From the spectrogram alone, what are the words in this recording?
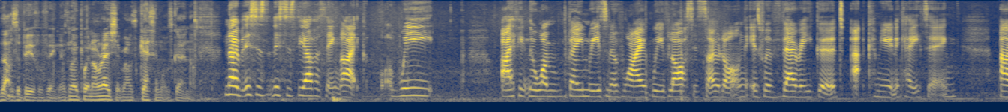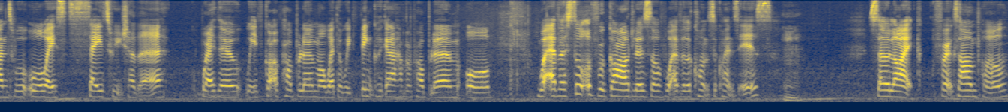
That was a beautiful thing. There's no point in our relationship where I was guessing what was going on. No, but this is this is the other thing. Like we, I think the one main reason of why we've lasted so long is we're very good at communicating, and we'll always say to each other whether we've got a problem or whether we think we're going to have a problem or whatever, sort of regardless of whatever the consequence is. Mm. So, like for example,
